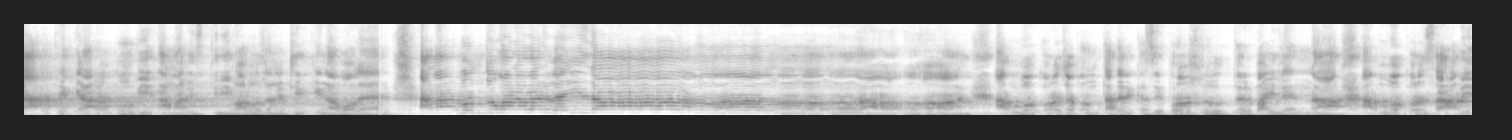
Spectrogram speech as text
তার থেকে আরও গভীর আমার স্ত্রী ভালো জানে, ঠিক কিনা বলেন? আমার বন্ধুগণ আমার ভাইজান আবু বকর যখন তাদের কাছে প্রশ্ন উত্তর পাইলেন না, আবু বকর সাহাবি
